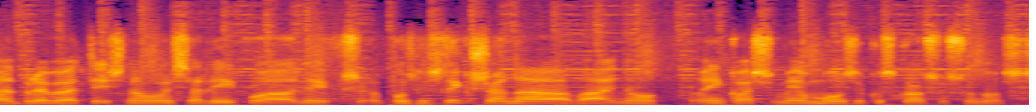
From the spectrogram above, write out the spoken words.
atbrīvoties no visa līko puslis likšanā vai no vienkārši mūzikas klausošanos.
